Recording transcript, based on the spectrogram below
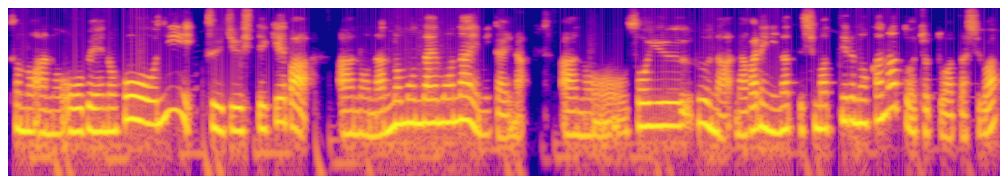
そのあの欧米の方に追従していけばあの何の問題もないみたいなあのそういう風な流れになってしまっているのかなとはちょっと私は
